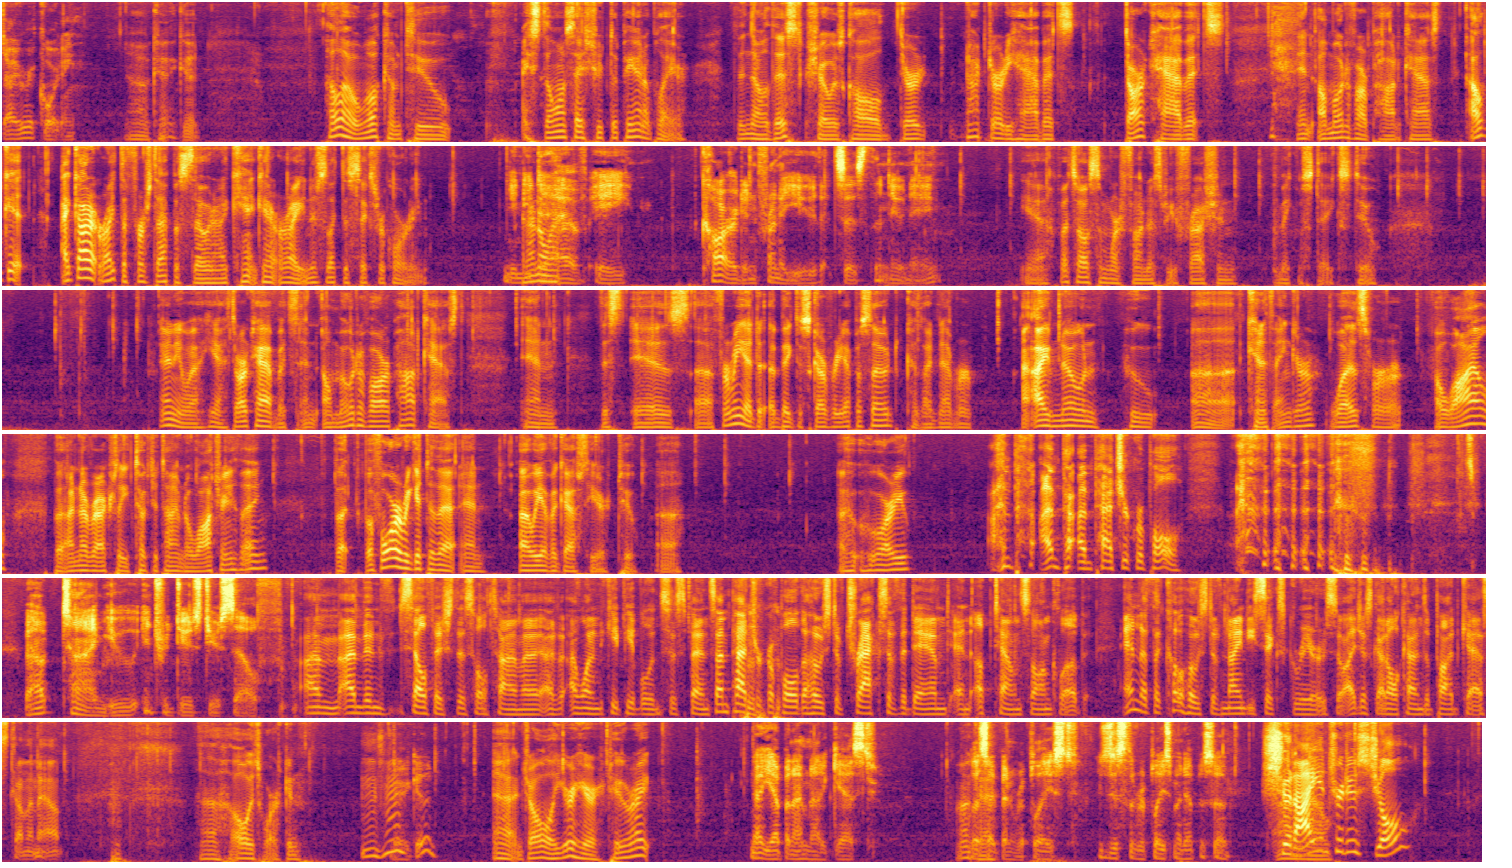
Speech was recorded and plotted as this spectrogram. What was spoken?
Started recording. Okay, good. Hello, welcome to. I still want to say shoot the piano player. The, no, this show is called Dirt, not Dirty Habits, Dark Habits, and Almodovar podcast. I'll get. I got it right the first episode, and I can't get it right, and this is like the sixth recording. You I need don't to have a card in front of you that says the new name. Yeah, but it's also more fun just to be fresh and make mistakes too. Anyway, yeah, Dark Habits and Almodovar podcast, and this is uh, for me a big discovery episode because I'd never, I- I've known who uh, Kenneth Anger was for a while, but I never actually took the time to watch anything. But before we get to that, and uh, we have a guest here too. Uh, uh, who, who are you? I'm I'm I'm Patrick Ripoll. About time you introduced yourself. I'm I've been selfish this whole time. I I've, I wanted to keep people in suspense. I'm Patrick Ripoll, the host of Tracks of the Damned and Uptown Song Club, and the co-host of 96 Greer. So I just got all kinds of podcasts coming out. Uh, always working. Very good. Uh, Joel, you're here too, right? Not yet, but I'm not a guest. Okay. Unless I've been replaced. Is this the replacement episode? Should Oh, I introduce Joel?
